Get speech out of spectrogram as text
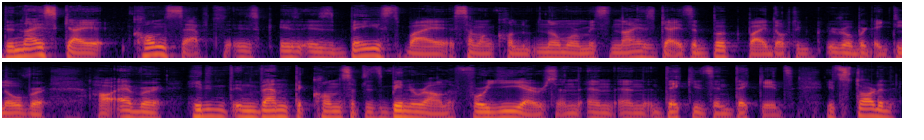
The nice guy concept is, is, is based by someone called No More Mr. Nice Guy. It's a book by Dr. Robert A. Glover. However, he didn't invent the concept. It's been around for years and, and, and decades and decades. It started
